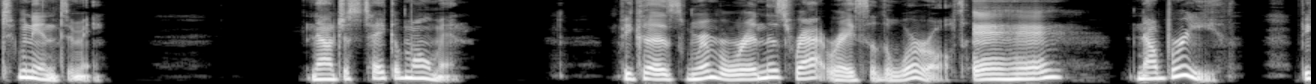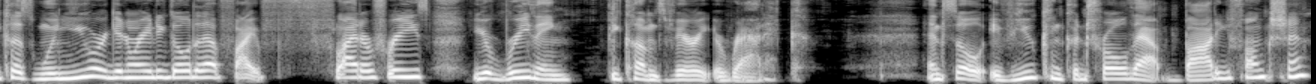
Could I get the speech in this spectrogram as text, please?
Tune in to me. Now just take a moment. Because remember, we're in this rat race of the world. Mm-hmm. Now breathe. Because when you are getting ready to go to that fight, flight, or freeze, your breathing becomes very erratic. And so if you can control that body function,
